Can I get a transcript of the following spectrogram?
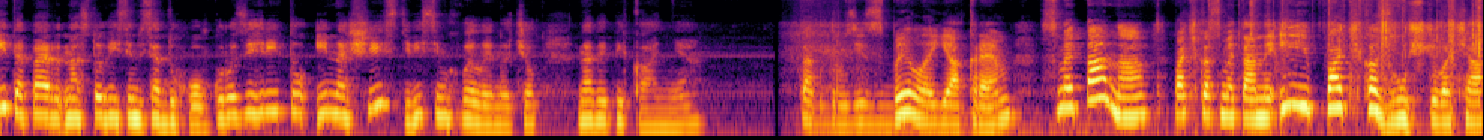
І тепер на 180 духовку розігріту і на 6-8 хвилиночок на випікання. Так, друзі, збила я крем, сметана, пачка сметани і пачка згущувача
